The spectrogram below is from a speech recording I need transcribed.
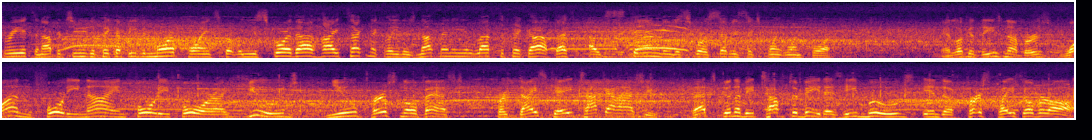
three. It's an opportunity to pick up even more points, but when you score that high technically, there's not many left to pick up. That's outstanding to score 76.14. And look at these numbers, 149.44, a huge new personal best for Daisuke Takahashi. That's going to be tough to beat as he moves into first place overall.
